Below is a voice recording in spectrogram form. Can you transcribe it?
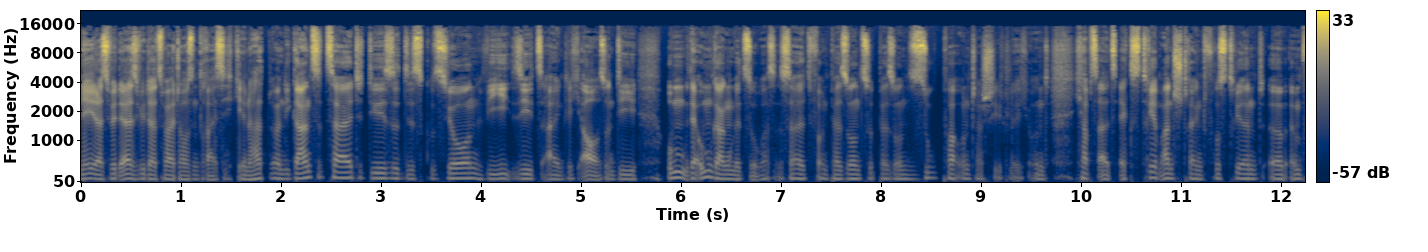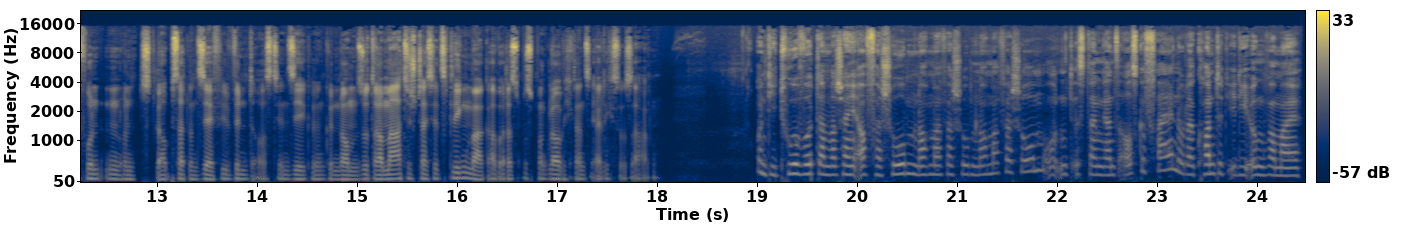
nee, das wird erst wieder 2030 gehen. Dann hat man die ganze Zeit diese Diskussion, wie sieht's eigentlich unterschiedlich aus und die, um, der Umgang mit sowas ist halt von Person zu Person super unterschiedlich und ich habe es als extrem anstrengend, frustrierend äh, empfunden und ich glaube, es hat uns sehr viel Wind aus den Segeln genommen. So dramatisch das jetzt klingen mag, aber das muss man, glaube ich, ganz ehrlich so sagen. Und die Tour wird dann wahrscheinlich auch verschoben, nochmal verschoben, nochmal verschoben und ist dann ganz ausgefallen oder konntet ihr die irgendwann mal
